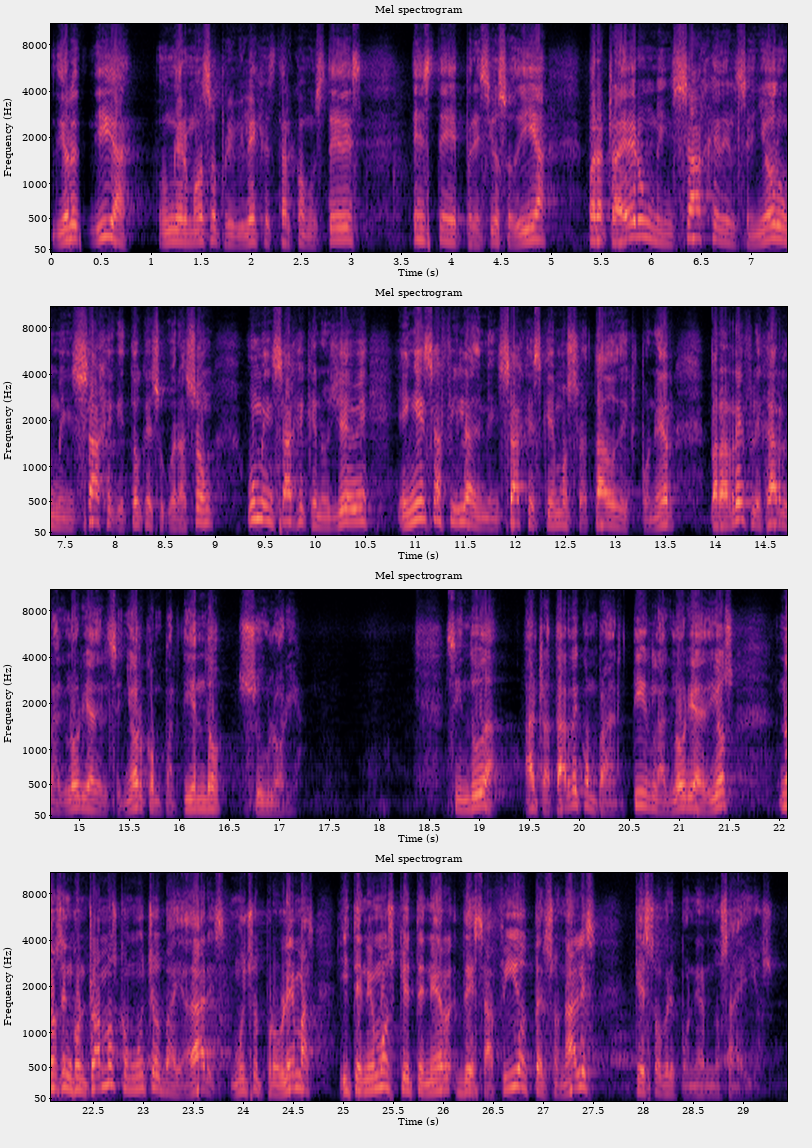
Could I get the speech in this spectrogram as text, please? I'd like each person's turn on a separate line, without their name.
Dios les bendiga. Un hermoso privilegio estar con ustedes este precioso día para traer un mensaje del Señor, un mensaje que toque su corazón, un mensaje que nos lleve en esa fila de mensajes que hemos tratado de exponer para reflejar la gloria del Señor compartiendo su gloria. Sin duda, al tratar de compartir la gloria de Dios, nos encontramos con muchos valladares, muchos problemas y tenemos que tener desafíos personales que sobreponernos a ellos.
